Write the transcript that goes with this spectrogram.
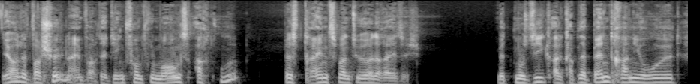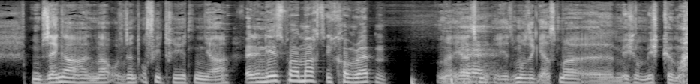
Ja, das war schön einfach. Das ging von frühmorgens 8 Uhr bis 23.30 Uhr. Mit Musik, ich habe eine Band rangeholt, mit dem Sänger und sind aufgetreten, ja. Wenn du nächstes Mal machst, ich komme rappen. Naja, jetzt, jetzt muss ich erstmal äh, mich um mich kümmern.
